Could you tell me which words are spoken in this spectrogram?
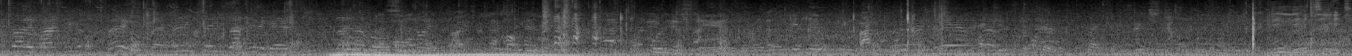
You got it, man. You got it. Three. Three things back in again. He hit it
